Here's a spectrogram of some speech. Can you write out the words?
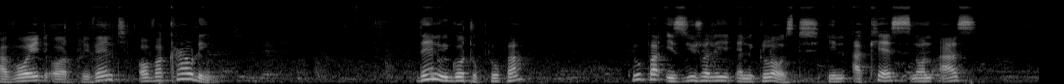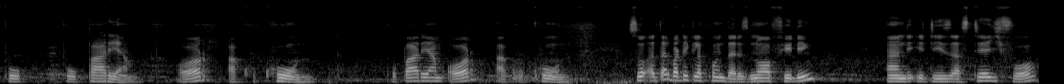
avoid or prevent overcrowding. Then we go to pupa. Pupa is usually enclosed in a case known as puparium or a cocoon. Puparium or a cocoon. So at that particular point, there is no feeding, and it is a stage for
